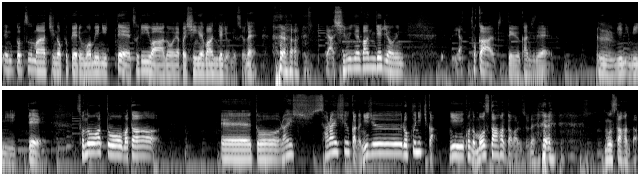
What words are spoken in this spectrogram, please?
煙突町のプペルも見に行って、次はあの、やっぱり新エヴァンゲリオンですよね。いや、新エヴァンゲリオン、やっとかっていう感じで、うん、見に、見に行って、その後、また、えっ、ー、と、来週、再来週かな ?26 日か？に、今度モンスターハンターがあるんですよね。モンスターハンター。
